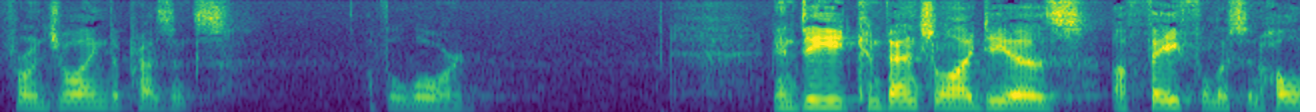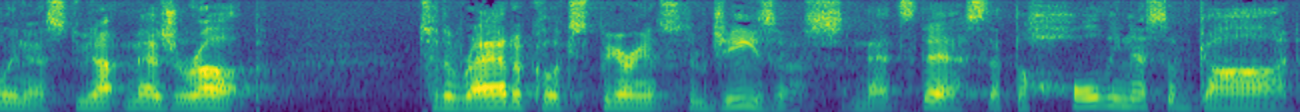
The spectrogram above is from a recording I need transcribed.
for enjoying the presence of the Lord. Indeed, conventional ideas of faithfulness and holiness do not measure up to the radical experience through Jesus, and that's this that the holiness of God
